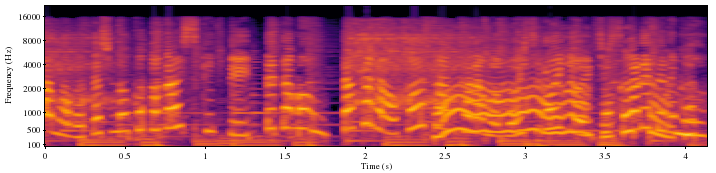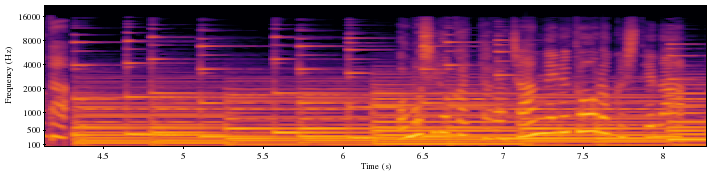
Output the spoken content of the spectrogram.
さんは私のこと大好きって言ってい疲れてるもた。面白かったらチャンネル登録してな。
